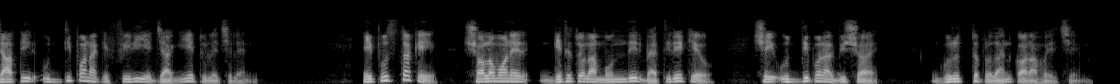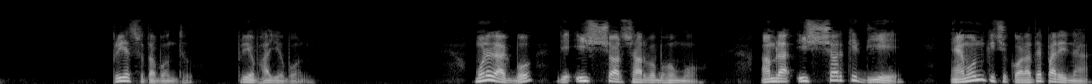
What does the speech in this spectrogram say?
জাতির উদ্দীপনাকে ফিরিয়ে জাগিয়ে তুলেছিলেন। এই পুস্তকে সলমনের গেঁথে তোলা মন্দির ব্যতি রেখেও সেই উদ্দীপনার বিষয় গুরুত্ব প্রদান করা হয়েছে। প্রিয় শ্রোতা বন্ধু, প্রিয় ভাই বোন, মনে রাখব যে ঈশ্বর সার্বভৌম। আমরা ঈশ্বরকে দিয়ে এমন কিছু করাতে পারি না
